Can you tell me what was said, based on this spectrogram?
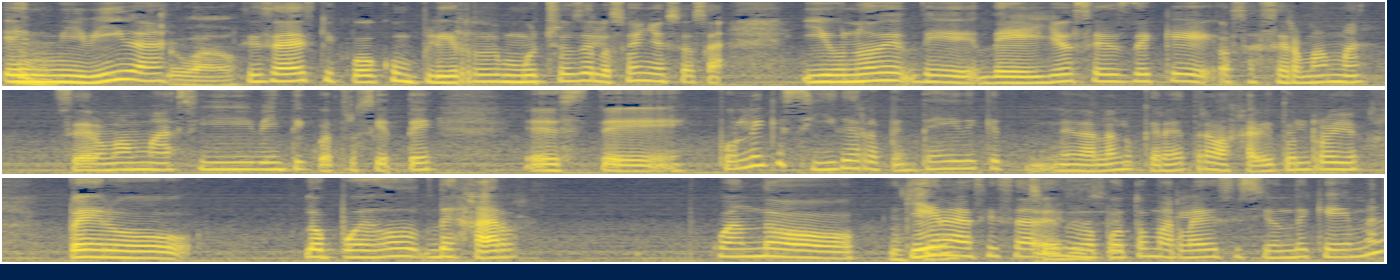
en Mm. mi vida. Wow. Sí sabes que puedo cumplir muchos de los sueños, o sea, y uno de, de, de ellos es de que, o sea, ser mamá, ser mamá así 24/7, este, ponle que sí, de repente ahí de que me da la loquera de trabajar y todo el rollo, pero lo puedo dejar cuando quiera, ¿sí sabes? Sí, sí, Lo sí. puedo tomar la decisión de que, "Ah,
